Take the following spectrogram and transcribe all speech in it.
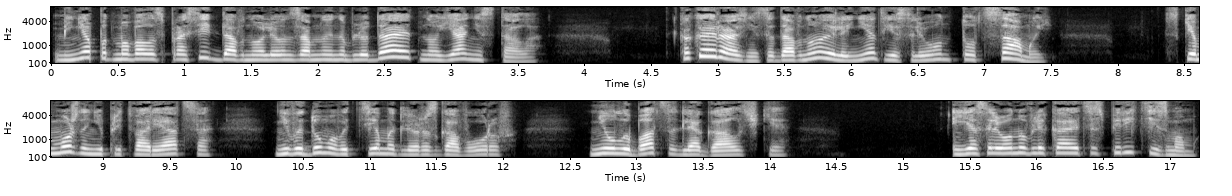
Меня подмывало спросить, давно ли он за мной наблюдает, но я не стала. Какая разница, давно или нет, если он тот самый? С кем можно не притворяться, не выдумывать темы для разговоров, не улыбаться для галочки. Если он увлекается спиритизмом,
